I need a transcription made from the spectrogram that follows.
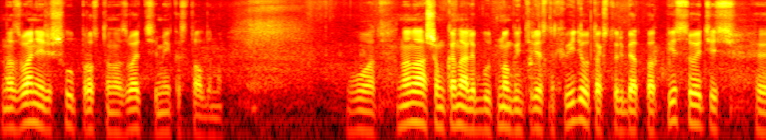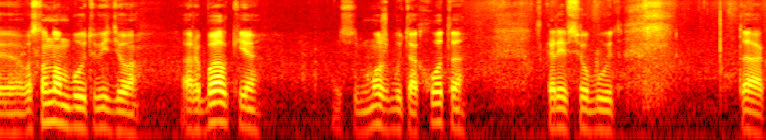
название решил просто назвать семейка Сталдома. Вот. На нашем канале будет много интересных видео, так что, ребят, подписывайтесь. Э, в основном будет видео о рыбалке, может быть охота, скорее всего будет. Так,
